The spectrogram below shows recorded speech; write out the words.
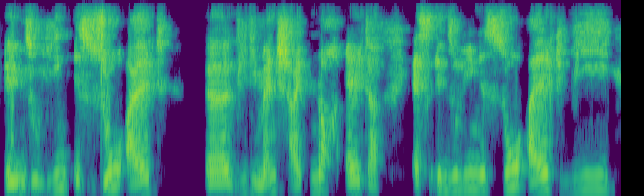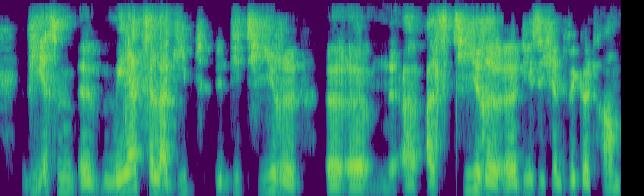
Insulin ist so alt, äh, wie die Menschheit, noch älter. Es, Insulin ist so alt, wie, wie es äh, Mehrzeller gibt, die Tiere äh, äh, als Tiere, äh, die sich entwickelt haben.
